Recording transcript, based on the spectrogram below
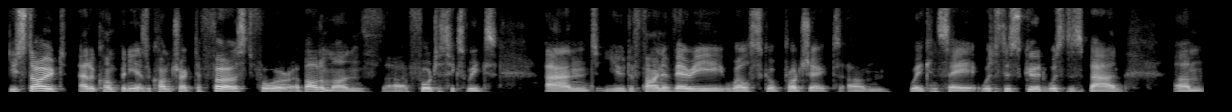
you start at a company as a contractor first for about a month, uh, four to six weeks, and you define a very well scoped project um, where you can say, was this good? Was this bad? Um,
